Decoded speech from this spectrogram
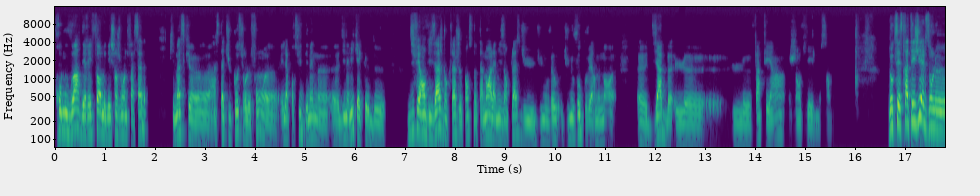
promouvoir des réformes et des changements de façade qui masquent un statu quo sur le fond et la poursuite des mêmes dynamiques avec de, différents visages. Donc là, je pense notamment à la mise en place du, du nouveau, du nouveau gouvernement euh, Diab le, le 21 janvier, il me semble. Donc ces stratégies, elles, ont le,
